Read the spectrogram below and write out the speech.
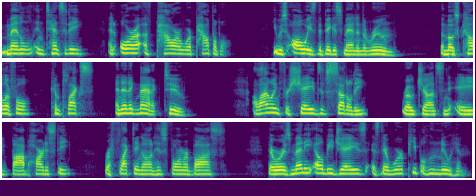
mental intensity, an aura of power were palpable. He was always the biggest man in the room, the most colorful, complex, and enigmatic, too. Allowing for shades of subtlety, wrote Johnson aide Bob Hardesty, reflecting on his former boss, there were as many LBJs as there were people who knew him.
